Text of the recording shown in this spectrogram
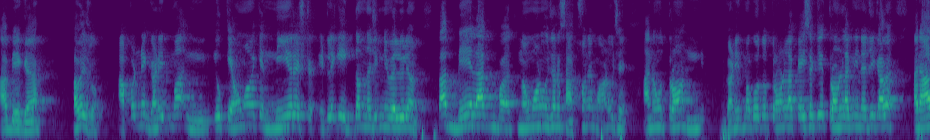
આ બે ગયા. હવે જો, આપણને ગણિતમાં એવું કહેવામાં આવે કે નિયરેસ્ટ એટલે કે એકદમ નજીકની વેલ્યુ લેવાનું. તો આ બે લાખ નવ્વાણું હજાર સાતસો ને બાણું છે. આને હું ત્રણ, ગણિતમાં કહું તો ત્રણ લાખ કહી શકીએ, ત્રણ લાખની નજીક આવે અને આ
